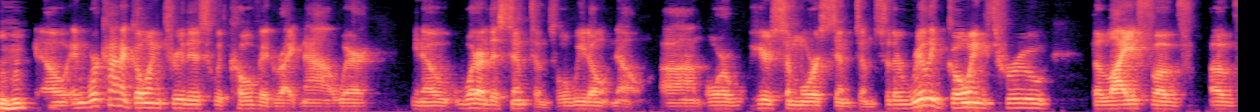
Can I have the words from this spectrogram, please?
Mm-hmm. You know, and we're kind of going through this with COVID right now, where you know, what are the symptoms? Well, we don't know um, or here's some more symptoms. So they're really going through the life of, of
